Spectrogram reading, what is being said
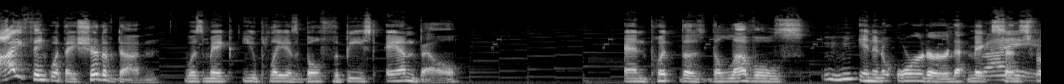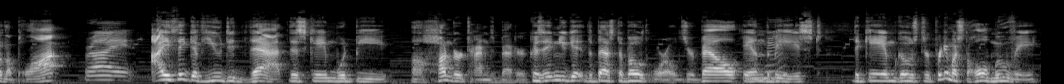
I think what they should have done was make you play as both the Beast and Belle, and put the the levels Mhm. in an order that makes sense for the plot. Right. I think if you did that, this game would be a hundred times better because then you get the best of both worlds. Your Belle and the Mhm. Beast. The game goes through pretty much the whole movie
